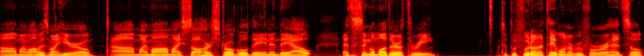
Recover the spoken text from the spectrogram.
Uh, my mom is my hero. Uh, my mom, I saw her struggle day in and day out as a single mother of three to put food on the table and a roof over our head. So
